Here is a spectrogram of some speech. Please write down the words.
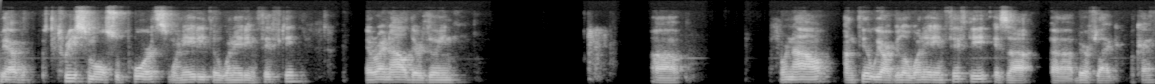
We have three small supports, 180 to 180 and 50. And right now they're doing, uh, for now, until we are below 180 and 50 is a, a bear flag, okay?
